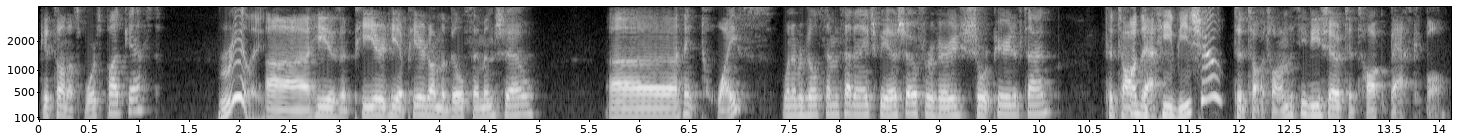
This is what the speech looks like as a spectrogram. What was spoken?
gets on a sports podcast. Really? Uh, he has appeared. He appeared on the Bill Simmons show. Uh, I think twice. Whenever Bill Simmons had an HBO show for a very short period of time to talk on the TV show? to talk on the TV show to talk basketball.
